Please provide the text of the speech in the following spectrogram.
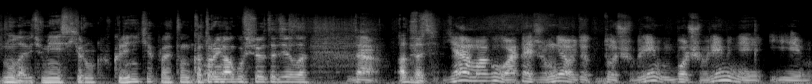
Ну да, ведь у меня есть хирург в клинике, поэтому, ну, который могу все это дело да. отдать. Я могу, опять же, у меня уйдет дольше времени, больше времени, и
